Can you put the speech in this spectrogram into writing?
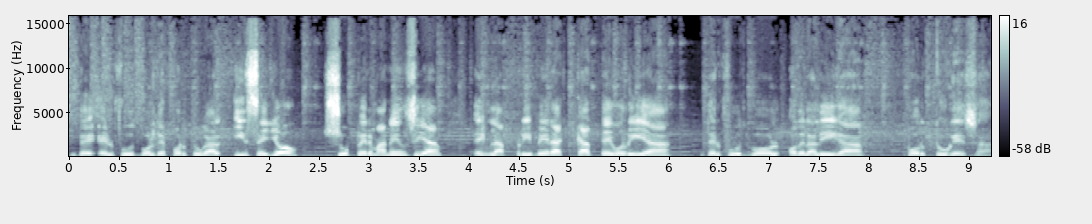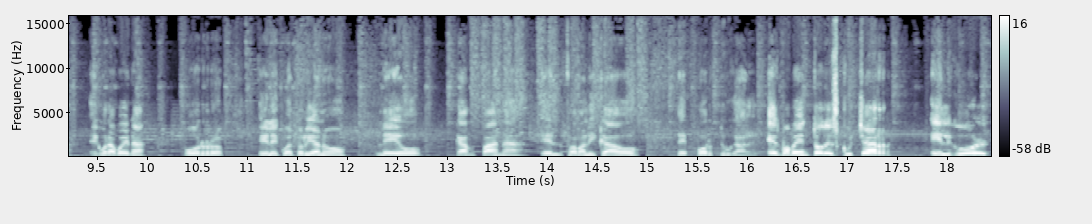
del fútbol de Portugal y selló su permanencia en la primera categoría del fútbol o de la liga portuguesa. Enhorabuena por el ecuatoriano Leo Campana, el Famalicao de Portugal. Es momento de escuchar el gol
